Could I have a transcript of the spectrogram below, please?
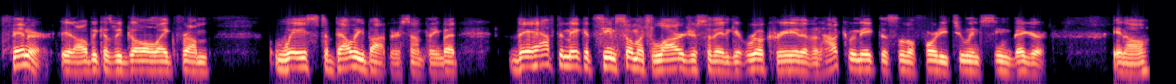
thinner. You know, because we'd go like from waist to belly button or something. But they have to make it seem so much larger so they'd get real creative. And how can we make this little 42 inch seem bigger? You know,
